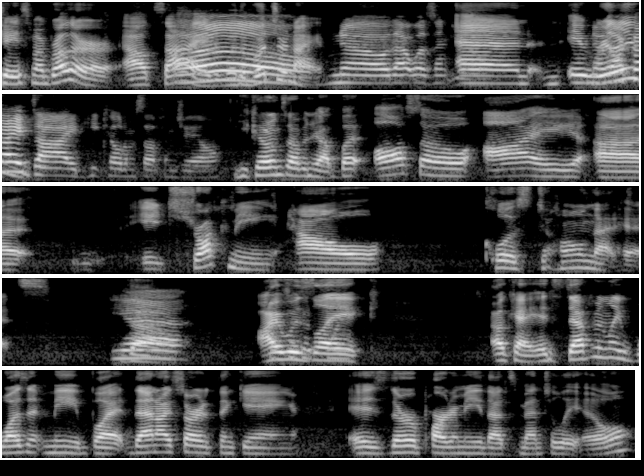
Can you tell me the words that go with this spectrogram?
chased my brother outside with a butcher Oh, knife No, that wasn't you. and it no, really that guy died. He killed himself in jail. he killed himself in jail but also i uh it struck me how close to home that hits Yeah. i was good point. like okay it's definitely wasn't me but then i started thinking is there a part of me that's mentally ill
